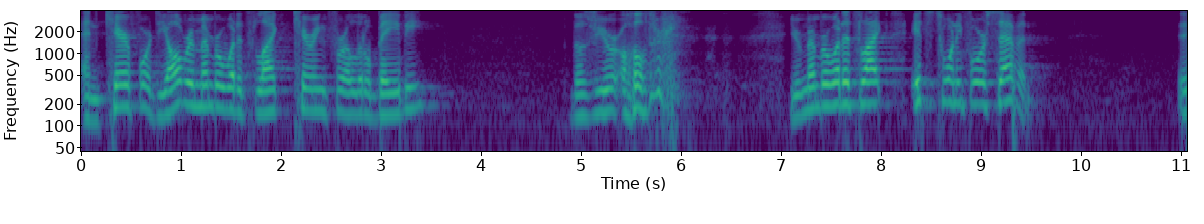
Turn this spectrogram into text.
and care for. Do y'all remember what it's like caring for a little baby? Those of you who are older, you remember what it's like? It's 24 7. Uh,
